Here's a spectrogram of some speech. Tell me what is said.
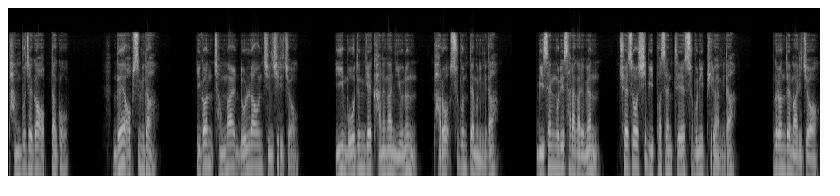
방부제가 없다고? 네, 없습니다. 이건 정말 놀라운 진실이죠. 이 모든 게 가능한 이유는 바로 수분 때문입니다. 미생물이 살아가려면 최소 12%의 수분이 필요합니다. 그런데 말이죠.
